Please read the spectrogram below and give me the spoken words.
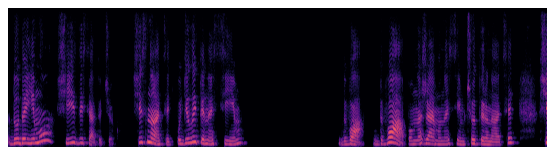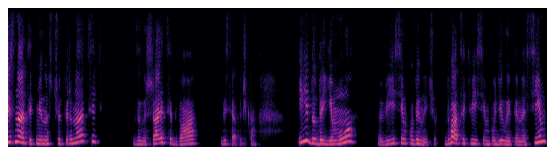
Додаємо 6 десяточок. 16 поділити на 7 – 2. 2 помножаємо на 7 – 14. 16 мінус 14 залишається 2 десяточка. І додаємо 8 одиничок. 28 поділити на 7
